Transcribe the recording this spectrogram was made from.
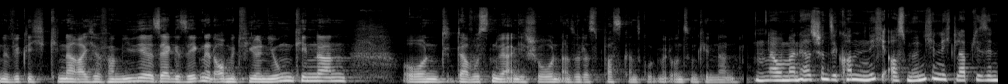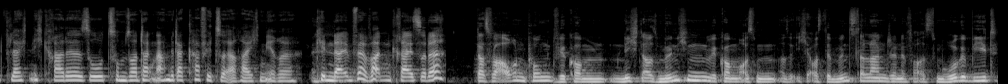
eine wirklich kinderreiche Familie, sehr gesegnet, auch mit vielen jungen Kindern. Und da wussten wir eigentlich schon, also das passt ganz gut mit unseren Kindern. Aber man hört schon, Sie kommen nicht aus München. Ich glaube, die sind vielleicht nicht gerade so zum Sonntagnachmittag Kaffee zu erreichen, Ihre Kinder im Verwandtenkreis, oder? Das war auch ein Punkt. Wir kommen nicht aus München, wir kommen aus dem, also ich aus dem Münsterland, Jennifer aus dem Ruhrgebiet.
